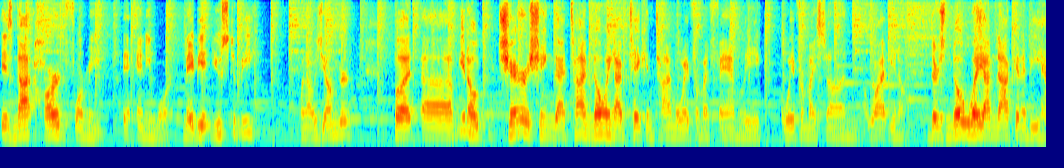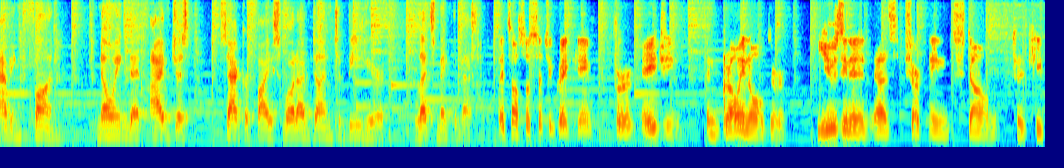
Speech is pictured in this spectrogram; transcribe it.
is not hard for me anymore. Maybe it used to be when I was younger, but uh, you know, cherishing that time, knowing I've taken time away from my family, away from my son, my wife. You know, there's no way I'm not going to be having fun, knowing that I've just sacrificed what I've done to be here. Let's make the best. It's also such a great game for aging and growing older using it as sharpening stone to keep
